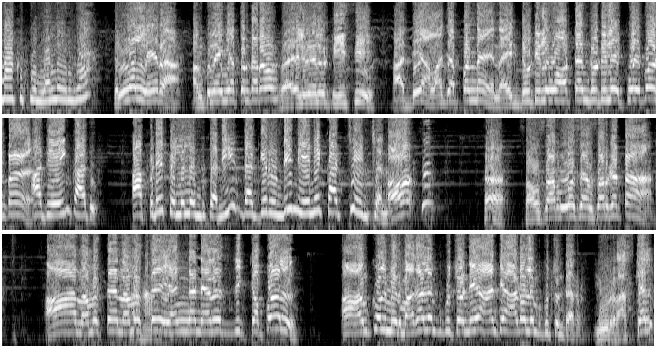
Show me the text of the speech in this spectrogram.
మాకు పిల్లలు లేరుగా? పిల్లలు లేరా? అంకులు ఏం చేస్తుంటారు? రైల్వేలు టీసీ. అదే అలా చెప్పండి. నైట్ డ్యూటీలు ఓవర్ టైం డ్యూటీలు ఎక్కువైపోయి ఉంటాయి. అదేం కాదు. అప్పుడే పిల్లలు ఎందుకని దగ్గరుండి నేనే కట్ చేయించాను. ఆ? హ, సంసారంలో సెన్సార్ గట్ట ఆ నమస్తే నమస్తే యంగ్ అండ్ ఎనర్జెటిక్ కపల్. ఆ అంకుల్ మీరు మగాళ్ళెంపు కూర్చోండి. ఆంటీ ఆడోళ్ళెంపు కూర్చుంటారు. యూ రాస్కెల్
